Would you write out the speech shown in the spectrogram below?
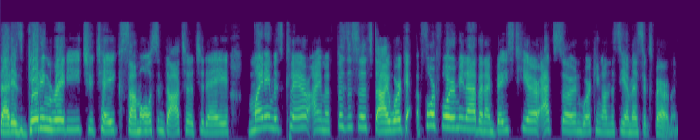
that is getting ready to take some awesome data today. My name is Claire. I'm a physicist. I work for Fermilab, and I'm based here at CERN working on the CMS experiment.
